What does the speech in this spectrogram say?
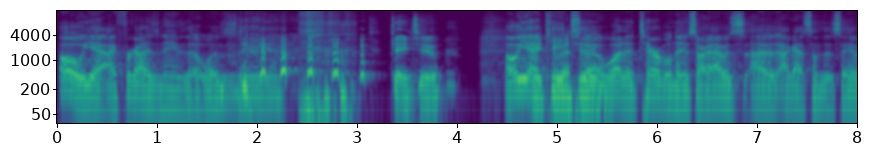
Oh yeah, I forgot his name though. What was his name again? K2. oh yeah, K K2SO. What a terrible name. Sorry, I was I, I got something to say.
